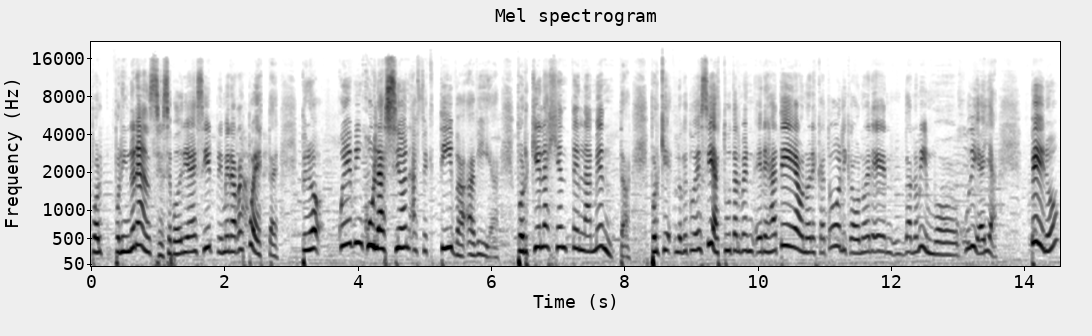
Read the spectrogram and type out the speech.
Por, por ignorancia, se podría decir, primera respuesta. Pero ¿Qué vinculación afectiva había? ¿Por qué la gente lamenta? Porque lo que tú decías, tú tal vez eres atea o no eres católica o no eres, da lo mismo, judía, ya. Pero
